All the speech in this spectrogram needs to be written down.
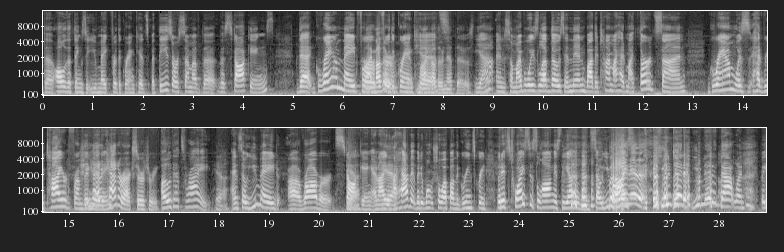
the all of the things that you make for the grandkids. But these are some of the the stockings that Graham made for my mother, for the grandkids. My mother knit those. Yeah, and so my boys loved those. And then by the time I had my third son, Graham was had retired from the She had a cataract surgery. Oh, that's right. Yeah. And so you made uh, Robert's stocking, and I, Yeah. I have it, but it won't show up on the green screen. But it's twice as long as the other one. So you. But I always- knit it. you did it. You knitted that one. But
